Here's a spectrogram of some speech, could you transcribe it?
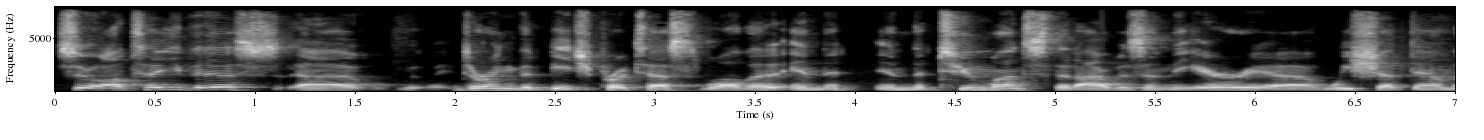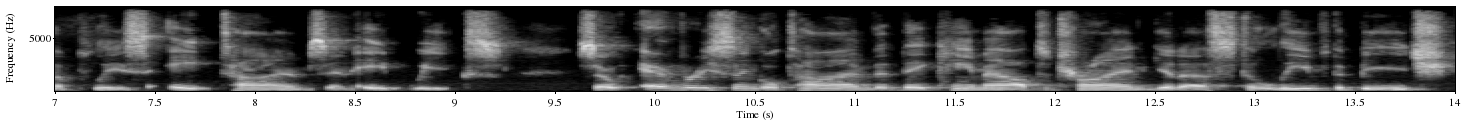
So I'll tell you this: uh, during the beach protest, while the in the in the two months that I was in the area, we shut down the police eight times in eight weeks. So every single time that they came out to try and get us to leave the beach,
